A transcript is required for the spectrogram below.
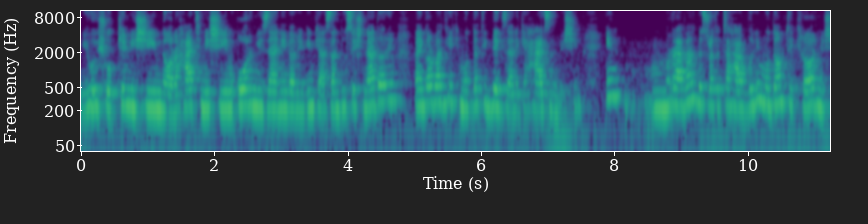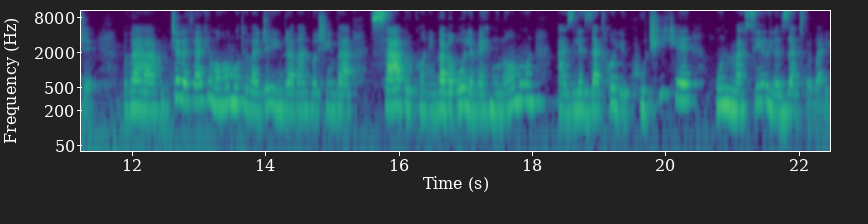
یهو شوکه میشیم ناراحت میشیم قر می‌زنیم و میگیم که اصلا دوستش نداریم و انگار بعد یک مدتی بگذره که حزم بشیم. این روند به صورت تحولی مدام تکرار میشه و چه بهتر که ماها متوجه این روند باشیم و صبر کنیم و به قول مهمونامون از لذتهای کوچیک اون مسیر لذت ببریم.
